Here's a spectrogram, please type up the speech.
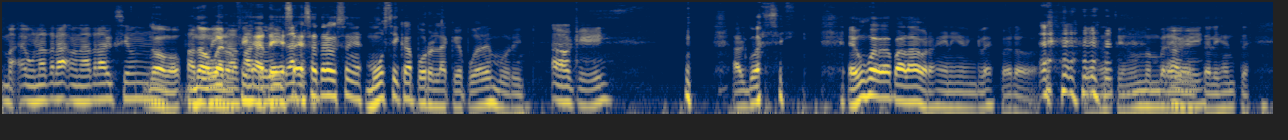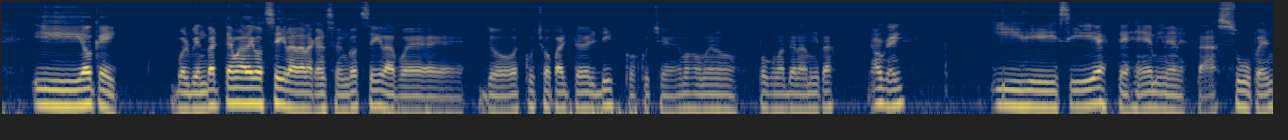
Una, una traducción. No, no bueno, fíjate, esa, esa, traducción es música por la que puedes morir. Ah, ok. Algo así. Es un juego de palabras en inglés, pero tiene un nombre inteligente. Y, ok, volviendo al tema de Godzilla, de la canción Godzilla, pues yo escucho parte del disco, escuché más o menos poco más de la mitad. Ok. Y sí, este Eminem está súper.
